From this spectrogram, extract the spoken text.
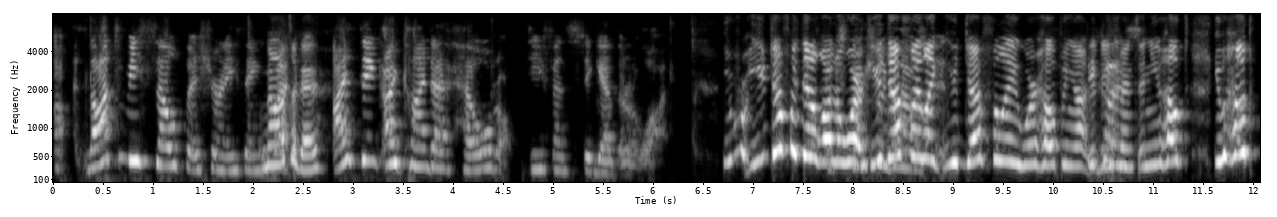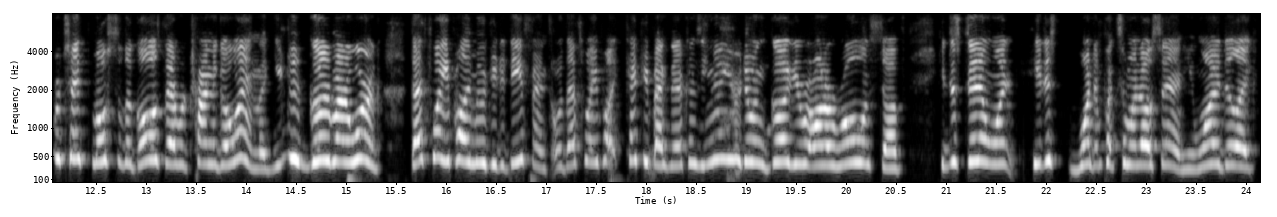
uh, not to be selfish or anything, no, but it's okay. I think I kind of held defense together a lot. You you definitely did a lot of work. You Especially when I definitely like you definitely were helping out the defense, and you helped you helped protect most of the goals that were trying to go in. Like you did a good amount of work. That's why he probably moved you to defense, or that's why he probably kept you back there because he knew you were doing good. You were on a roll and stuff. He just didn't want. He just wanted to put someone else in. He wanted to like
